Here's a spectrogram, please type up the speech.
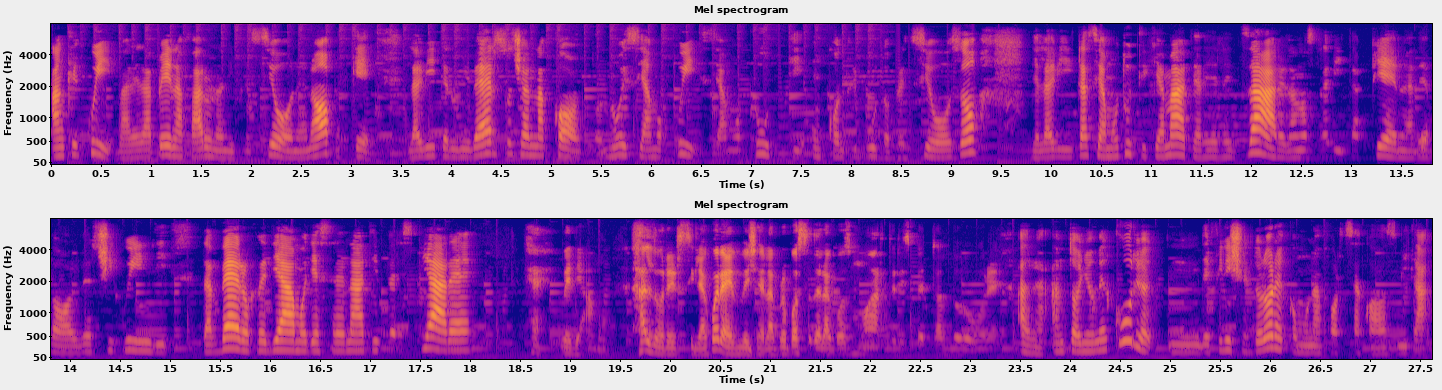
Anche qui vale la pena fare una riflessione, no? Perché la vita e l'universo ci hanno accolto, noi siamo qui, siamo tutti un contributo prezioso della vita, siamo tutti chiamati a realizzare la nostra vita appieno e ad evolverci, quindi davvero crediamo di essere nati per espiare? Eh, vediamo. Allora Ersilia, qual è invece la proposta della Cosmo Art rispetto al dolore? Allora, Antonio Mercurio mh, definisce il dolore come una forza cosmica.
